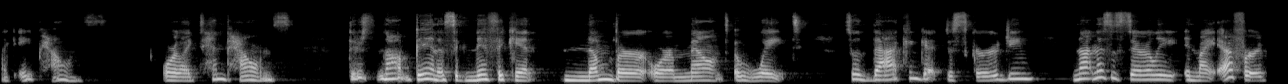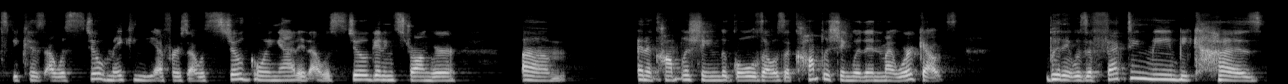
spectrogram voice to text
like eight pounds or like 10 pounds. There's not been a significant number or amount of weight. So that can get discouraging not necessarily in my efforts because I was still making the efforts. I was still going at it. I was still getting stronger um, and accomplishing the goals I was accomplishing within my workouts. But it was affecting me because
